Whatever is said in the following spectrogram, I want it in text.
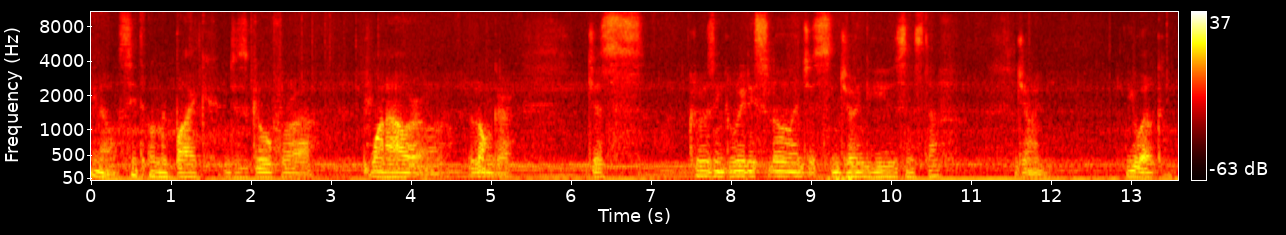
you know, sit on my bike and just go for a one hour or longer. Just cruising really slow and just enjoying views and stuff. Join me. You're welcome.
